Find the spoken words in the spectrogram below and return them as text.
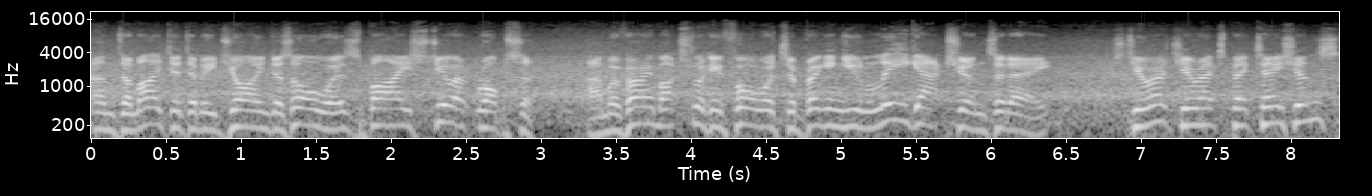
and delighted to be joined as always by Stuart Robson. And we're very much looking forward to bringing you league action today. Stuart, your expectations?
